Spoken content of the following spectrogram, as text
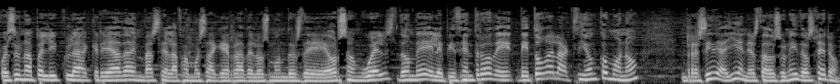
Pues una película creada en base a la famosa Guerra de los Mundos de Orson Welles, donde el epicentro de, de toda la acción, como no, reside allí en Estados Unidos, Jero.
